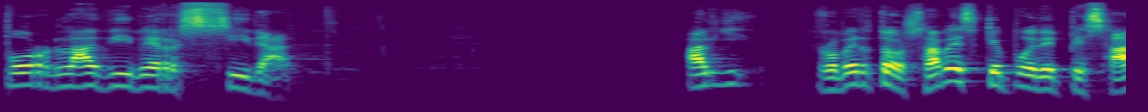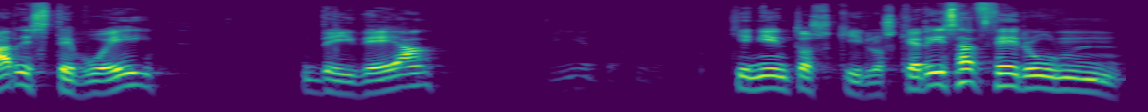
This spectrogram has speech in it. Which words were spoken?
por la diversidad. Roberto, ¿sabes qué puede pesar este buey de idea? 500 kilos. ¿Queréis hacer un,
